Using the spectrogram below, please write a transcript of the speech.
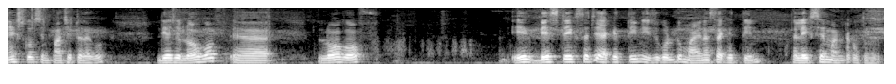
নেক্সট কোশ্চেন পাঁচেরটা দেখো। দেওয়া আছে log of log of A base X আছে একের তিন ইজুকাল টু মাইনাস একের তিন, তাহলে এক্সের মানটা কত হবে?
